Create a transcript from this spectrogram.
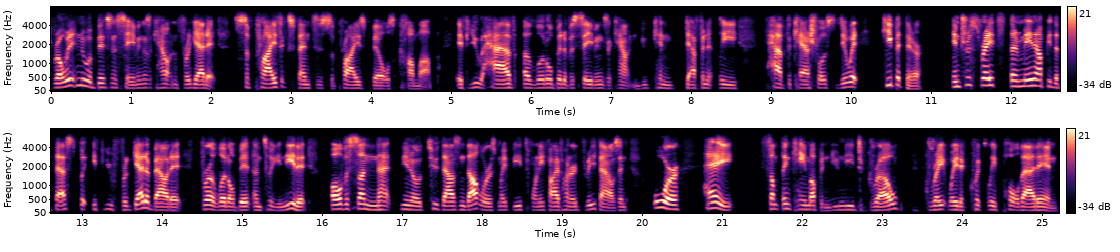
throw it into a business savings account and forget it. Surprise expenses, surprise bills come up. If you have a little bit of a savings account and you can definitely have the cash flows to do it, keep it there. Interest rates, they may not be the best, but if you forget about it for a little bit until you need it, all of a sudden that, you know, $2,000 might be $2,500, 3,000. Or, hey, something came up and you need to grow, great way to quickly pull that in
